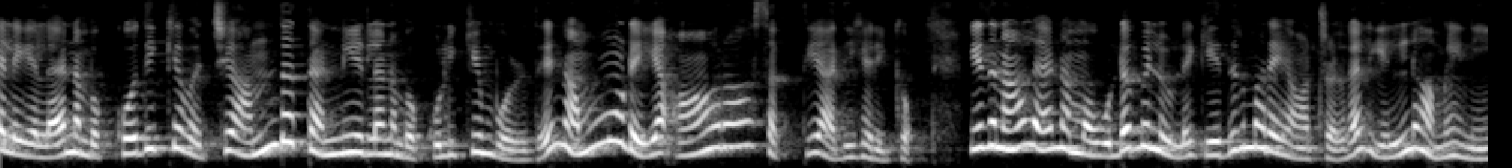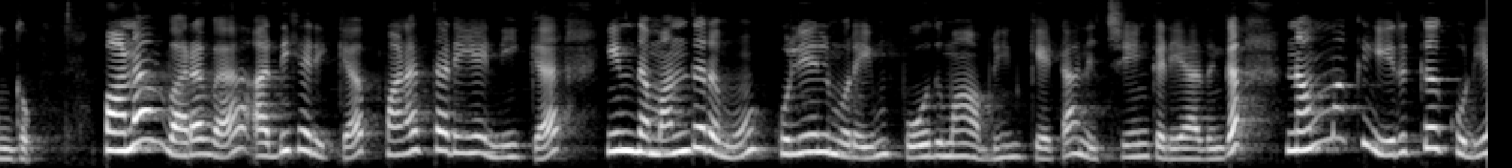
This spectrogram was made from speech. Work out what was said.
இலைகளை நம்ம கொதிக்க வச்சு அந்த தண்ணீரில் நம்ம குளிக்கும் பொழுது நம்முடைய ஆறா சக்தி அதிகரிக்கும். இதனால் நம்ம உடம்பில் உள்ள எதிர்மறை ஆற்றல்கள் எல்லாமே நீங்கும். பண வரவை அதிகரிக்க பணத்தடையை நீக்க இந்த மந்திரமும் குளியல் முறையும் போதுமா அப்படின்னு கேட்டால் நிச்சயம் கிடையாதுங்க. நமக்கு இருக்கக்கூடிய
